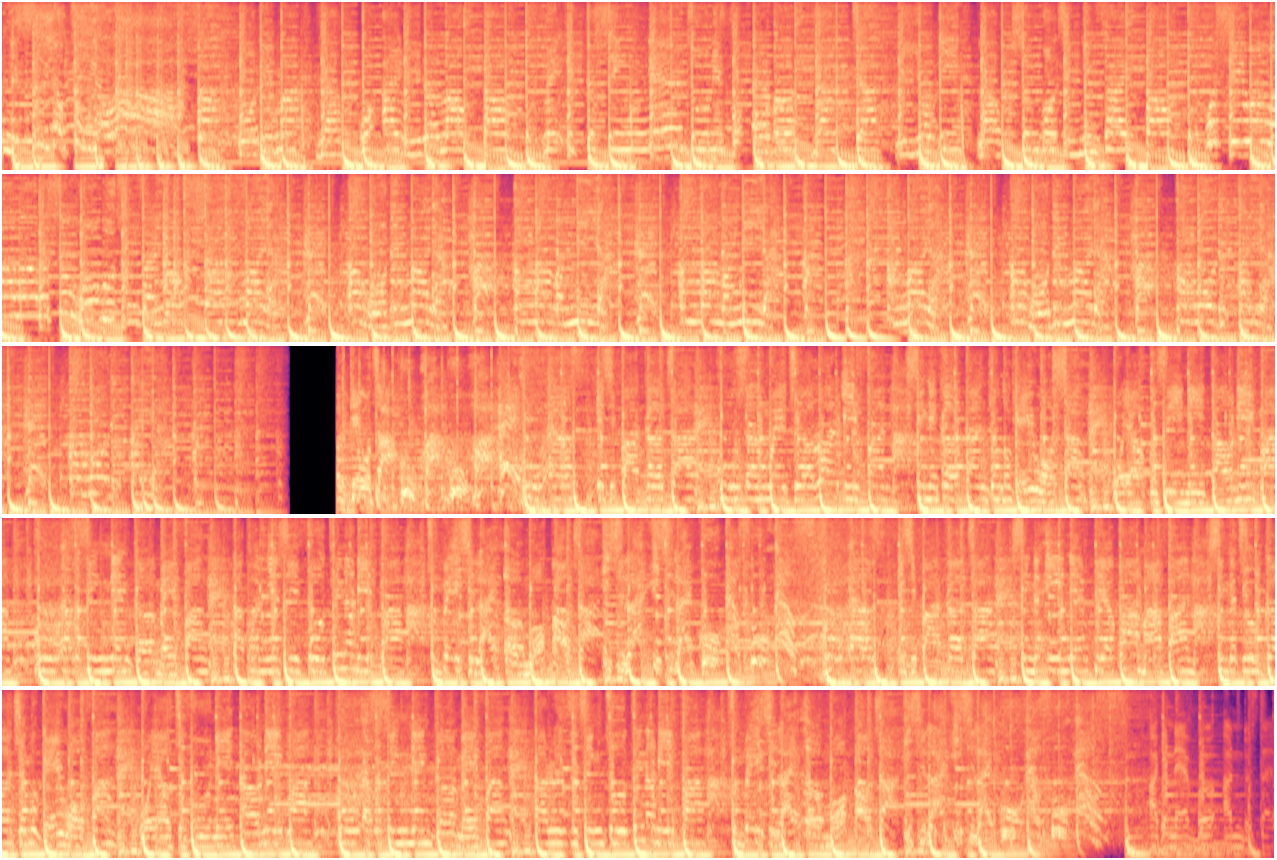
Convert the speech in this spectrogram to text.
但也是要重要啦。啊，我的妈呀，我爱你的唠叨，每一个新年祝你 forever 养家里有一老，胜过金银财宝。我希望妈妈的生活不存在忧伤。妈呀，嘿，啊我的妈呀，哈，啊妈妈咪呀，嘿，啊妈妈咪呀，啊妈呀，嘿，啊我的妈呀，我炸，呼哈呼哈，嘿，Who else？一起把歌炸，呼声为就要乱一番，新年歌单统统给我上，我要恭喜你到你趴，Who else？新年歌没放，大团圆媳妇听到你趴，准备一起来恶魔爆炸，一起来一起来，Who else？Who else？Who else？一起把歌炸，新的一年 understand。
